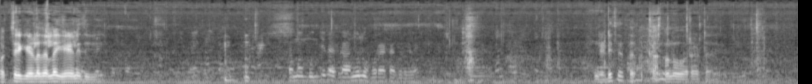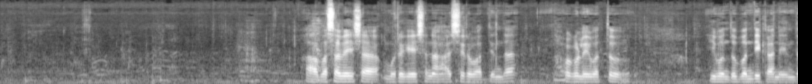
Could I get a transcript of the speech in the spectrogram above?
ಭಕ್ತರಿಗೆ ಹೇಳೋದೆಲ್ಲ ಹೇಳಿದ್ದೀವಿ ತಮ್ಮ ಮುಂದಿನ ಕಾನೂನು ಹೋರಾಟಗಳು ನಡೀತದೆ ಕಾನೂನು ಹೋರಾಟ. ಆ ಬಸವೇಶ ಮುರುಗೇಶನ ಆಶೀರ್ವಾದದಿಂದ ನಾವುಗಳು ಇವತ್ತು ಈ ಒಂದು ಬಂದಿಖಾನೆಯಿಂದ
